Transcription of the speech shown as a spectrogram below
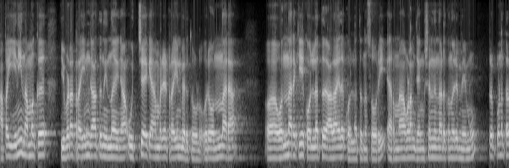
അപ്പോൾ ഇനി നമുക്ക് ഇവിടെ ട്രെയിൻ കാത്ത് നിന്ന് കഴിഞ്ഞാൽ ഉച്ചയൊക്കെ ആകുമ്പോഴേ ട്രെയിൻ വരത്തുള്ളൂ. ഒരു ഒന്നര ഒന്നരയ്ക്ക് കൊല്ലത്ത് അതായത് കൊല്ലത്ത് നിന്ന് സോറി എറണാകുളം ജംഗ്ഷനിൽ നിന്ന് നടക്കുന്ന ഒരു മെമു തൃപ്പൂണിത്തറ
